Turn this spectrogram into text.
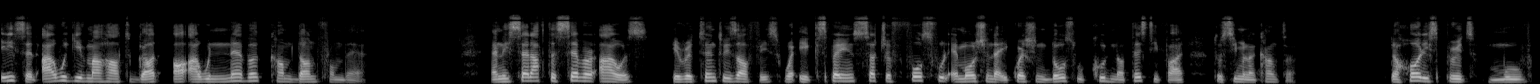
He said, I will give my heart to God or I will never come down from there. And he said, after several hours, he returned to his office where he experienced such a forceful emotion that he questioned those who could not testify to similar encounter. The Holy Spirit moved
